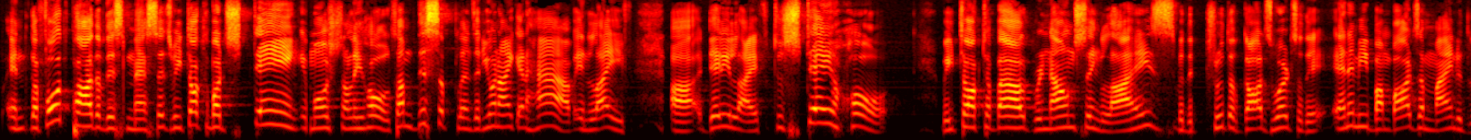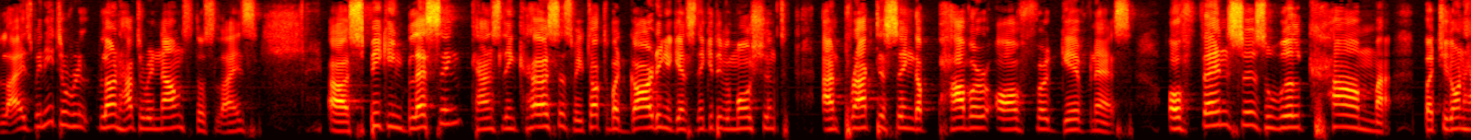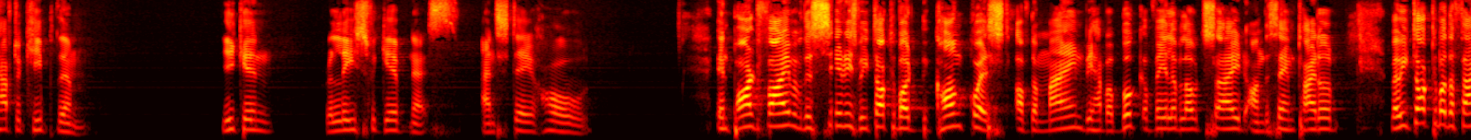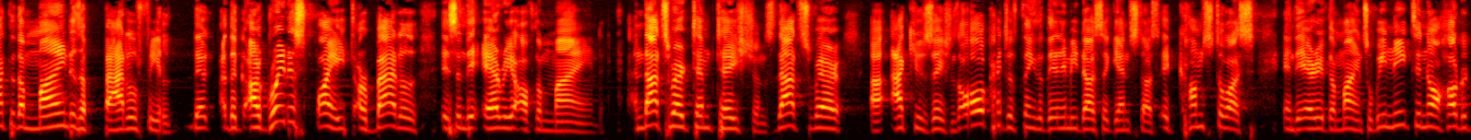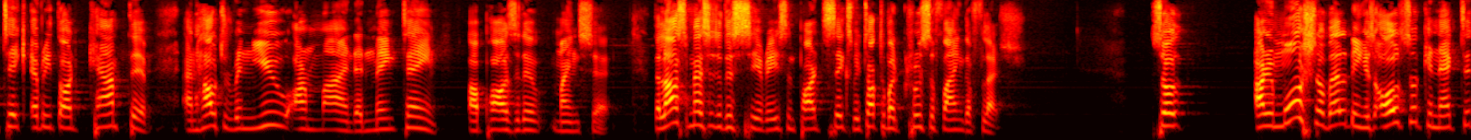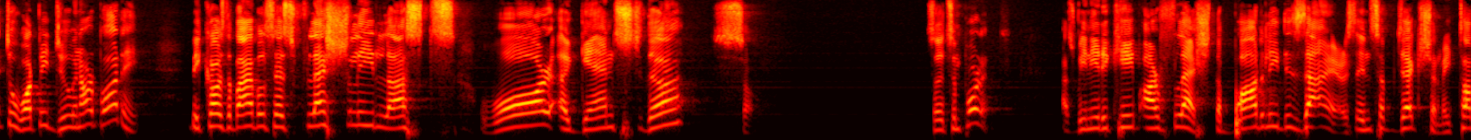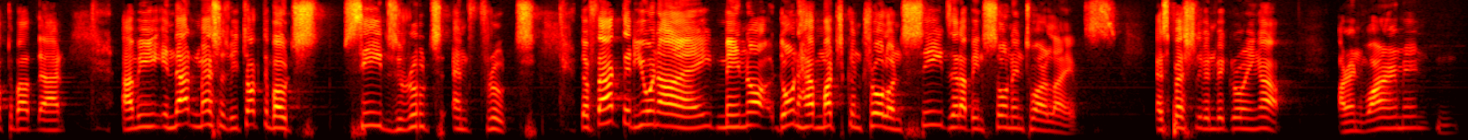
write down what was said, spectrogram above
In the fourth part of this message, we talked about staying emotionally whole, some disciplines that you and I can have in life, uh, daily life, to stay whole. We talked about renouncing lies with the truth of God's word. So the enemy bombards our mind with lies. We need to re- learn how to renounce those lies. Uh, speaking blessing, canceling curses. We talked about guarding against negative emotions and practicing the power of forgiveness. Offenses will come, but you don't have to keep them. You can release forgiveness and stay whole. In part five of this series, we talked about the conquest of the mind. We have a book available outside on the same title, where we talked about the fact that the mind is a battlefield. The, the, our greatest fight or battle is in the area of the mind. And that's where temptations, that's where uh, accusations, all kinds of things that the enemy does against us, it comes to us in the area of the mind. So we need to know how to take every thought captive and how to renew our mind and maintain a positive mindset. The last message of this series, in part six, we talked about crucifying the flesh. So, our emotional well being is also connected to what we do in our body because the Bible says fleshly lusts war against the soul. So, it's important as we need to keep our flesh, the bodily desires, in subjection. We talked about that. I mean, in that message, we talked about seeds, roots, and fruits. The fact that you and I may not don't have much control on seeds that have been sown into our lives, especially when we're growing up, our environment,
